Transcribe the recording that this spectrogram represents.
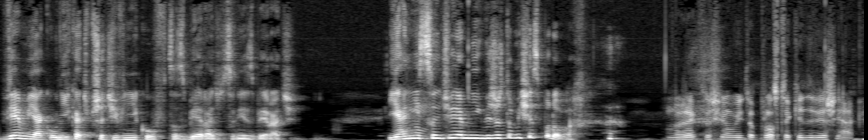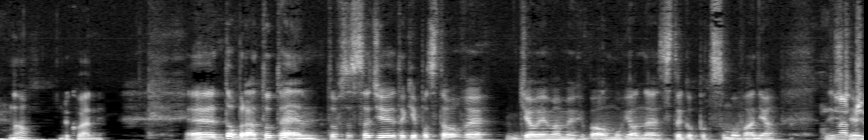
Wiem jak unikać przeciwników, co zbierać, co nie zbierać. Ja nie sądziłem nigdy, że to mi się spodoba. No jak to się mówi, to proste, kiedy wiesz jak. No, dokładnie. E, dobra, to ten. To w zasadzie takie podstawowe działy mamy chyba omówione z tego podsumowania. Jeszcze znaczy,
